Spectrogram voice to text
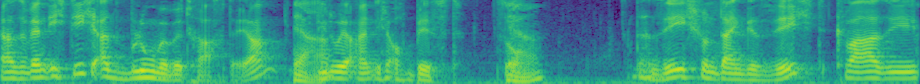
Also wenn ich dich als Blume betrachte, ja, Ja. wie du ja eigentlich auch bist, so, Ja. Dann sehe ich schon dein Gesicht quasi,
